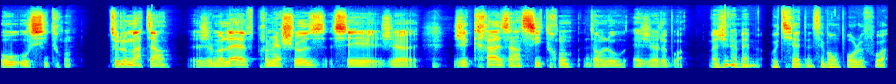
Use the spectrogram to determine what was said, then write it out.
eau au citron. Tout le matin, je me lève. Première chose, c'est je j'écrase un citron dans l'eau et je le bois. Bah, J'ai la même, au tiède, c'est bon pour le foie.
